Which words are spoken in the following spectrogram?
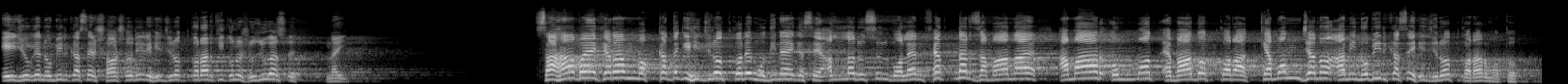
এই যুগে নবীর কাছে সশরীর হিজরত করার কি কোনো সুযোগ আছে? নাই। সাহাবায় কেরাম মক্কা থেকে হিজরত করে মদিনায় গেছে। আল্লাহ রসুল বলেন, ফেতনার জামানায় আমার উম্মত এবাদত করা কেমন যেন আমি নবীর কাছে হিজরত করার মতো।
